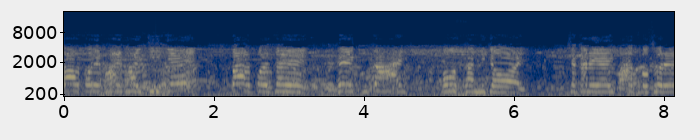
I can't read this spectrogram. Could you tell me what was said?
তারপরে ভাই ভাই চিকে তারপরে যে এই কুটায় অবস্থান নিতে হয়। সেখানে এই পাঁচ বছরে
